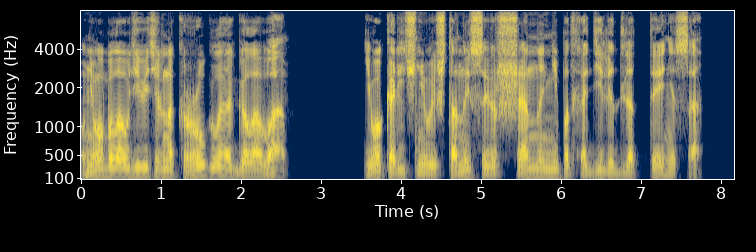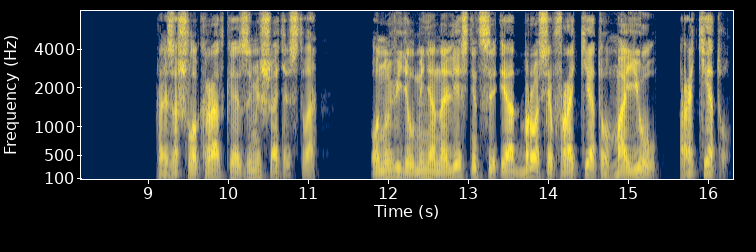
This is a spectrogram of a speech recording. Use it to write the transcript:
У него была удивительно круглая голова. Его коричневые штаны совершенно не подходили для тенниса. Произошло краткое замешательство. Он увидел меня на лестнице и, отбросив ракету, мою, ракету,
